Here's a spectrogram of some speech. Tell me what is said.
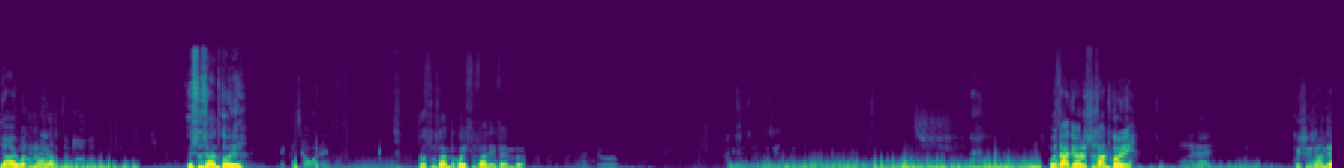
यहाँ आयो भने नि होला ए सुशान्तको है जो सुशान्त खोइ सुशान्तै छैन त खोइ सुशान्त ओ साथीहरू सुशान्तको है खोइ सुशान्तै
